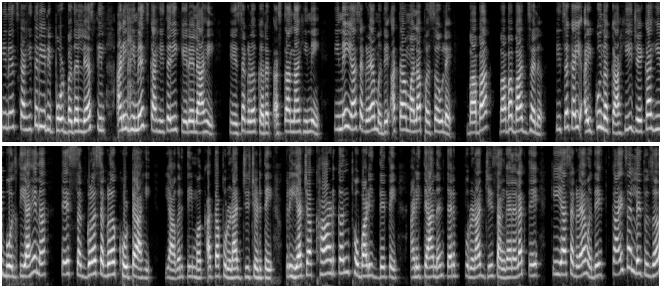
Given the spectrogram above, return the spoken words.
हिनेच काहीतरी रिपोर्ट बदलले असतील आणि हिनेच काहीतरी केलेलं आहे. हे सगळं करत असताना हिने हिने या सगळ्यामध्ये आता मला फसवलंय. बाबा बाबा बाद झालं. हिचं काही ऐकू नका. ही जे काही बोलती आहे ना ते सगळं सगळं खोटं आहे. यावरती मग आता पूर्णाजी चिडते. प्रियाच्या खाडकन थोबाडीत देते आणि त्यानंतर पूर्णाजी सांगायला लागते की या सगळ्यामध्ये काय चाललंय तुझं?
